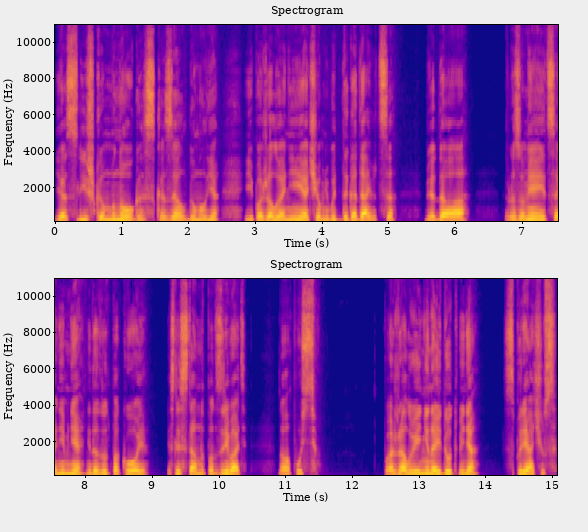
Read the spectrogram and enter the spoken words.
я слишком много сказал, думал я, и, пожалуй, они о чем-нибудь догадаются. Беда. Разумеется, они мне не дадут покоя, если станут подозревать. Но пусть. Пожалуй, и не найдут меня. Спрячусь.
